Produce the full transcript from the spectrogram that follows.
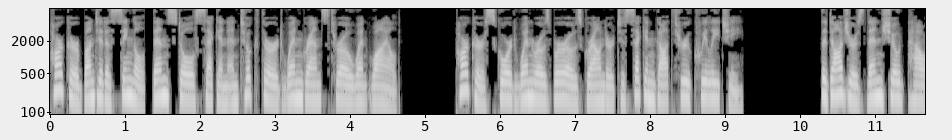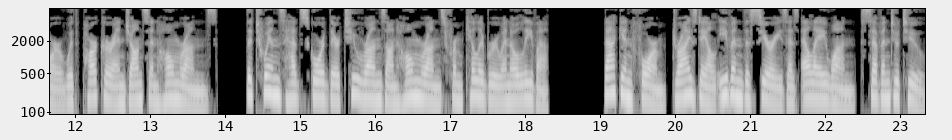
Parker bunted a single, then stole second and took third when Grant's throw went wild. Parker scored when Roseboro's grounder to second got through Quilici. The Dodgers then showed power with Parker and Johnson home runs. The Twins had scored their two runs on home runs from Killebrew and Oliva. Back in form, Drysdale evened the series as LA won, 7–2.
